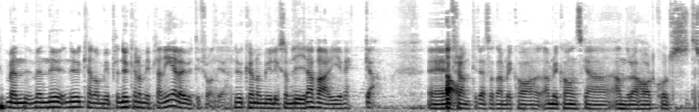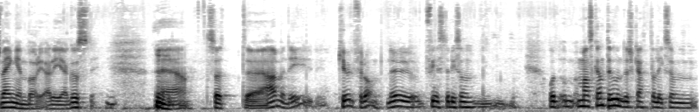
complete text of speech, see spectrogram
men, men nu, nu, kan de ju, nu kan de ju planera utifrån det. Nu kan de ju liksom lira varje vecka. Eh, ja. Fram till dess att amerikan, amerikanska andra hardcore-svängen börjar i augusti. Mm. Eh, så att, eh, ja men det är kul för dem. Nu finns det liksom... Och man ska inte underskatta liksom...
